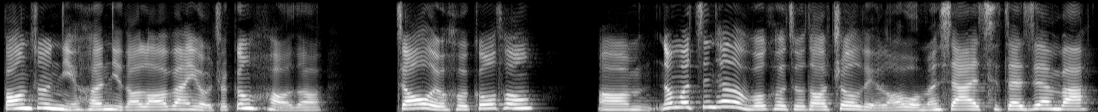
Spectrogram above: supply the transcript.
帮助你和你的老板有着更好的交流和沟通。嗯，那么今天的博客就到这里了，我们下一期再见吧。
